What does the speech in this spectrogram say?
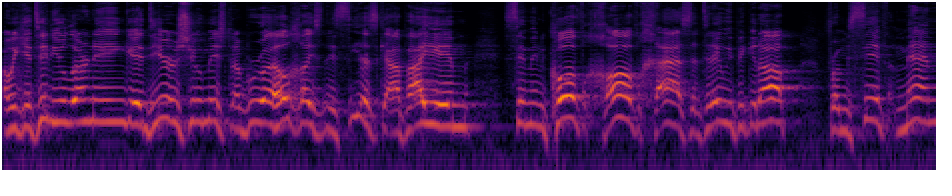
And we continue learning uh, Dirshu Mishnah Berurah Hilchais Nesias Kapayim Simin Kov Chav Chas. And today we pick it up from Sif Mem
